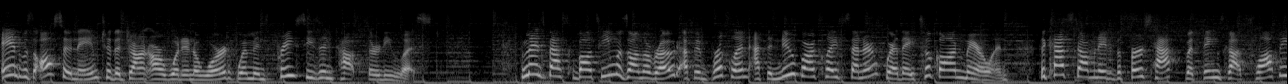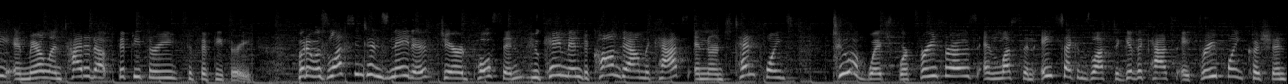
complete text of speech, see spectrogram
and was also named to the John R. Wooden Award Women's Preseason Top 30 list. The men's basketball team was on the road up in Brooklyn at the new Barclays Center where they took on Maryland. The Cats dominated the first half, but things got sloppy and Maryland tied it up 53 to 53. But it was Lexington's native, Jarrod Polson, who came in to calm down the Cats and earned 10 points two of which were free throws and less than eight seconds left to give the Cats a three-point cushion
